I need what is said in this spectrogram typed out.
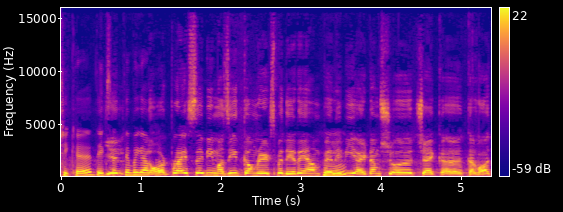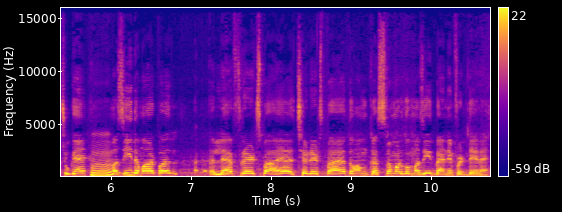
ठीक है देख ये सकते हैं आप लॉट प्राइस से भी मजीद कम रेट्स पे दे रहे हैं। हम पहले हम्म। भी आइटम चेक करवा चुके हैं। मजीद हमारे पास लेफ़्ट रेट्स पे आया अच्छे रेट्स पे आया तो हम कस्टमर को मजीद बेनिफिट दे रहे हैं।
